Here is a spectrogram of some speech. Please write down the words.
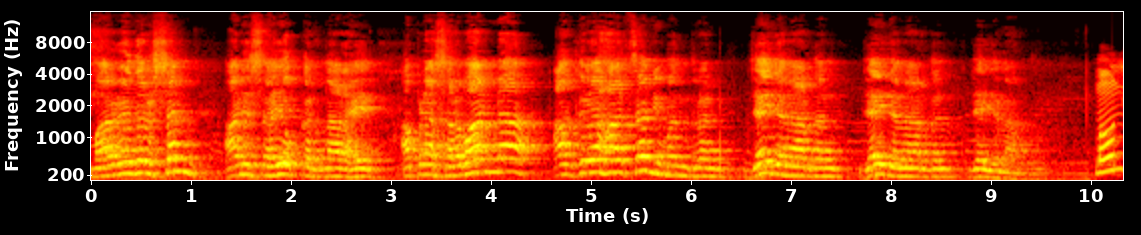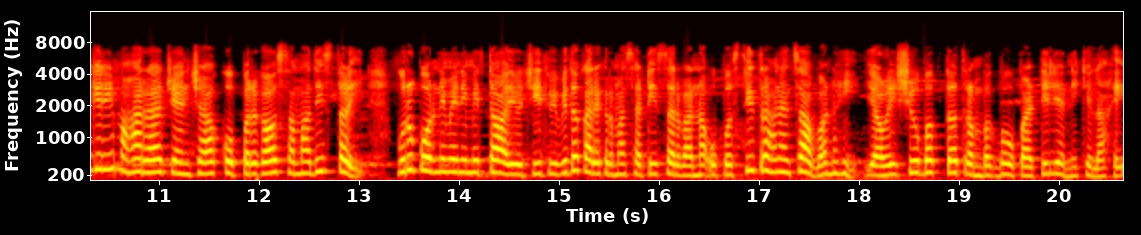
मार्गदर्शन आणि सहयोग करणार आहेत. आपल्या सर्वांना आग्रहाचं निमंत्रण. जय जनार्दन जय जनार्दन जय जनार्दन. मौनगिरी महाराज यांच्या कोपरगाव समाधीस्थळी गुरुपौर्णिमेनिमित्त आयोजित विविध कार्यक्रमासाठी सर्वांना उपस्थित राहण्याचं आवाहनही यावेळी शिवभक्त त्र्यंबक भाऊ पाटील यांनी केलं आहे.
